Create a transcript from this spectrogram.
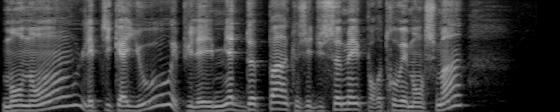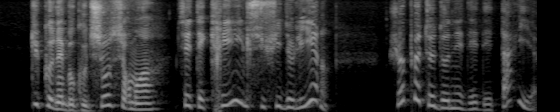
Mon nom, les petits cailloux, et puis les miettes de pain que j'ai dû semer pour retrouver mon chemin. Tu connais beaucoup de choses sur moi. C'est écrit, il suffit de lire. Je peux te donner des détails.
